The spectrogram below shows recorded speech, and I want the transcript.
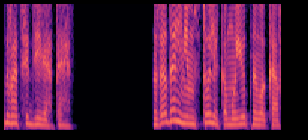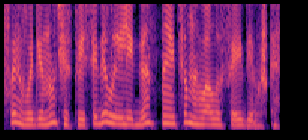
29. За дальним столиком уютного кафе в одиночестве сидела элегантная темноволосая девушка.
